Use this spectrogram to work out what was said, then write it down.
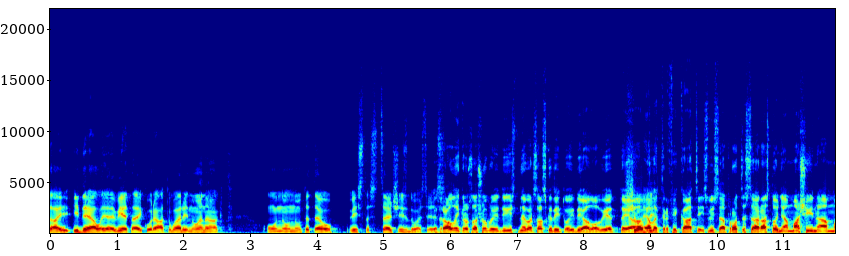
tai ideālajai vietai, kurā tu vari nonākt. Un, un nu, tad tev viss tas ceļš izdosies. Bet Rallija šobrīd īsti nevar saskatīt to ideālo vietu. Tajā Šobrīd- elektrifikācijas visā procesā ar astoņām mašīnām,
